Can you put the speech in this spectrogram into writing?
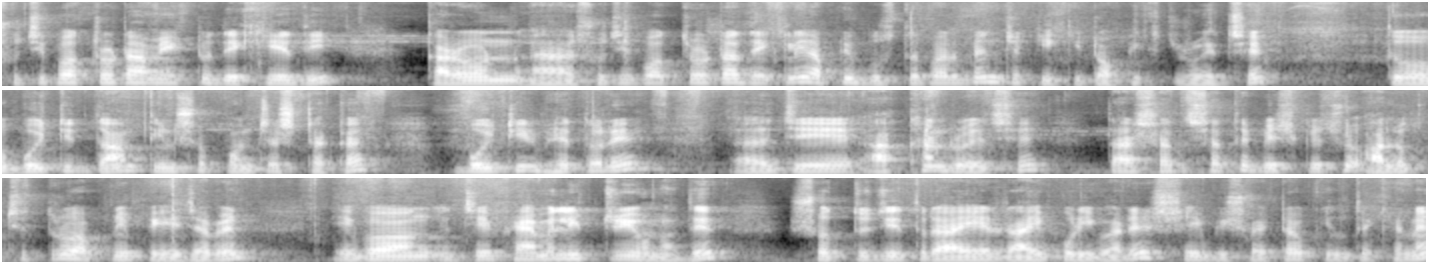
সূচিপত্রটা আমি একটু দেখিয়ে দিই। কারণ সূচিপত্রটা দেখলেই আপনি বুঝতে পারবেন যে কী কী টপিক রয়েছে। তো বইটির দাম তিনশো পঞ্চাশ টাকা। বইটির ভেতরে যে আখ্যান রয়েছে, তার সাথে সাথে বেশ কিছু আলোকচিত্র আপনি পেয়ে যাবেন। এবং যে ফ্যামিলি ট্রি ওনাদের, সত্যজিৎ রায়ের রায় পরিবারের, সেই বিষয়টাও কিন্তু এখানে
